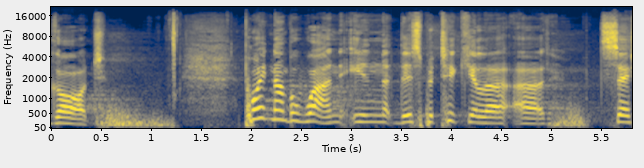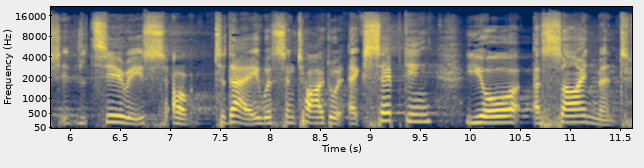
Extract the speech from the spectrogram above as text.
God. Point number one in this particular uh, session, series of today was entitled Accepting Your Assignment.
